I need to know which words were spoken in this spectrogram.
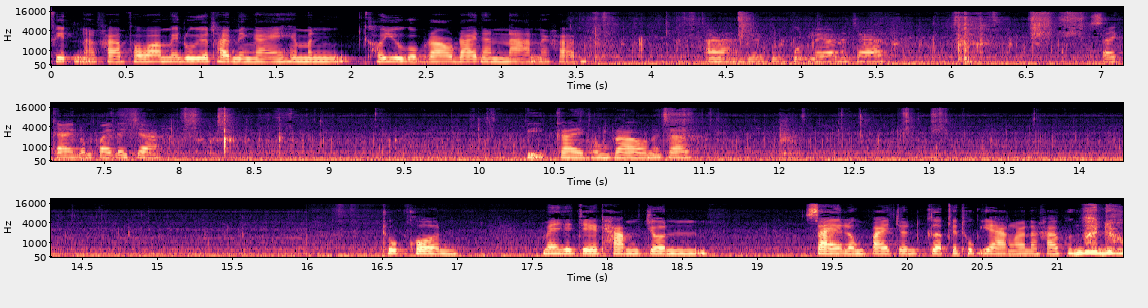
ฟิตนะคะ เพราะว่าไม่รู้จะทำยังไงให้มันเขาอยู่กับเราได้นานๆนะคะ อ่าเดือดปุดๆแล้วนะจ๊ะ ใส่ไก่ลงไปเลยจ้ะ ปีกไก่ของเรานะจ๊ะทุกคนแม่เจเจทำจนใส่ลงไปจนเกือบจะทุกอย่างแล้วนะคะ เพิ่งมาดู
